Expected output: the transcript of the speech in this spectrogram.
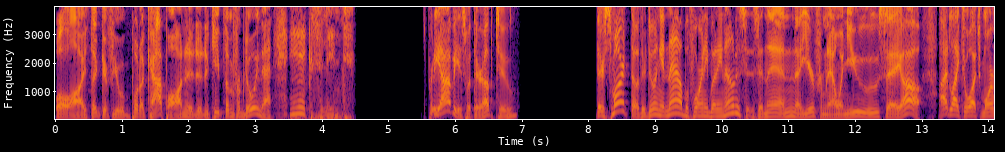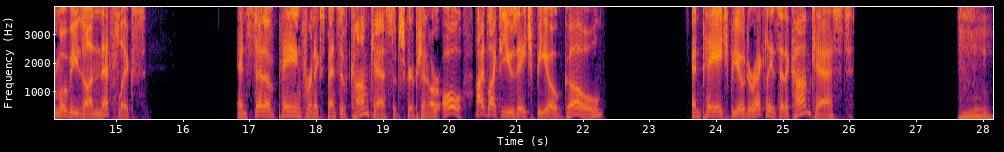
Well, I think if you put a cap on it, it'd keep them from doing that. Excellent. It's pretty obvious what they're up to. They're smart, though. They're doing it now before anybody notices. And then a year from now, when you say, Oh, I'd like to watch more movies on Netflix, instead of paying for an expensive Comcast subscription, or, oh, I'd like to use HBO Go and pay HBO directly instead of Comcast.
